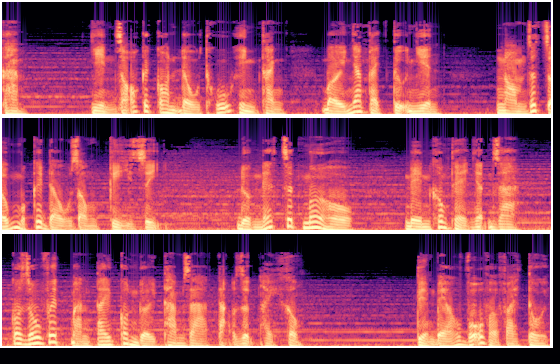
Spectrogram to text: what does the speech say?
cam, nhìn rõ cái con đầu thú hình thành bởi nham thạch tự nhiên, nòm rất giống một cái đầu rồng kỳ dị. Đường nét rất mơ hồ nên không thể nhận ra có dấu vết bàn tay con người tham gia tạo dựng hay không. Tiền béo vỗ vào vai tôi,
